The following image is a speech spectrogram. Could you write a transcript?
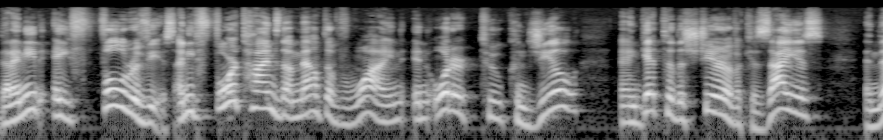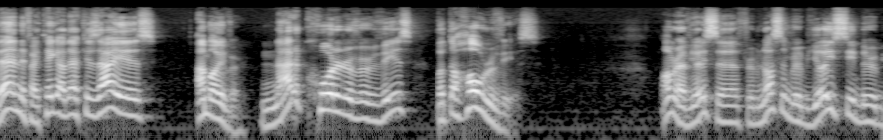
that I need a full revius. I need four times the amount of wine in order to congeal and get to the shear of a kazayas. And then if I take out that kazayas, I'm over. Not a quarter of a revius, but the whole revius. Om Rav Yosef, Rav Nosson, Rav Yosef, Rav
